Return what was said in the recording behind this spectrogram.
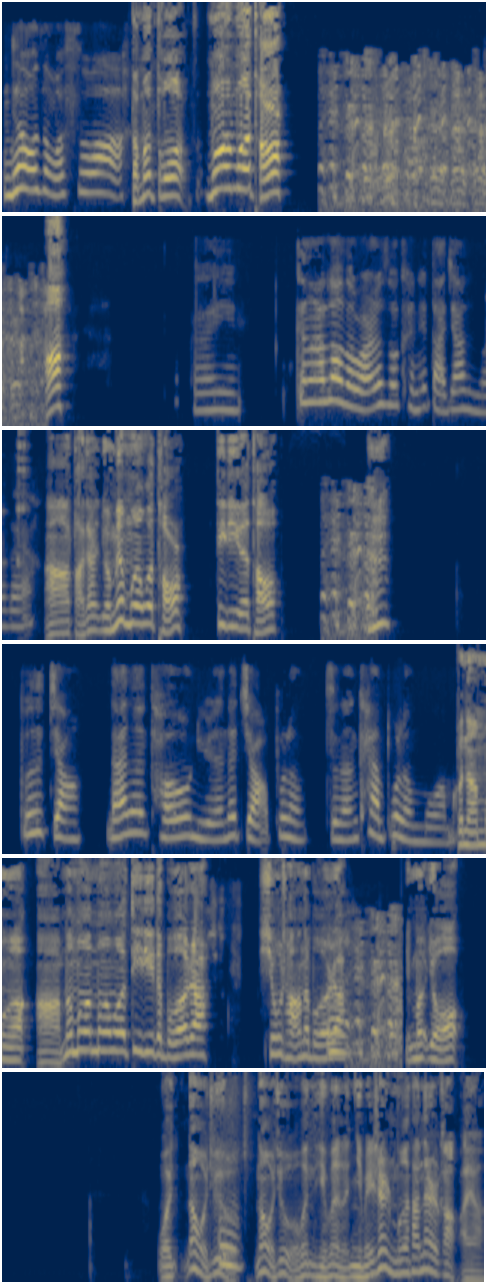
你知道我怎么说？怎么多摸摸头？啊？哎呀，跟他唠着玩的时候，肯定打架什么的呀。啊，打架有没有摸过头？弟弟的头？嗯，不是讲男人头、女人的脚不能只能看不能摸吗？不能摸啊！摸摸摸摸弟弟的脖子。修长的脖子，你们有？我那我就有，那我就有问题问了。你没事你摸他那儿干啥呀？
